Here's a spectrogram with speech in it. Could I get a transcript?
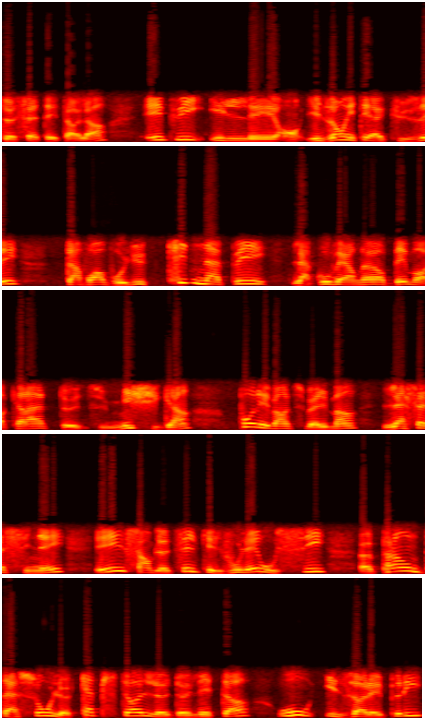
de cet État-là. Et puis ils les ont, ils ont été accusés d'avoir voulu kidnapper la gouverneure démocrate du Michigan pour éventuellement l'assassiner et semble-t-il qu'il voulait aussi euh, prendre d'assaut le Capitole de l'État où ils auraient pris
